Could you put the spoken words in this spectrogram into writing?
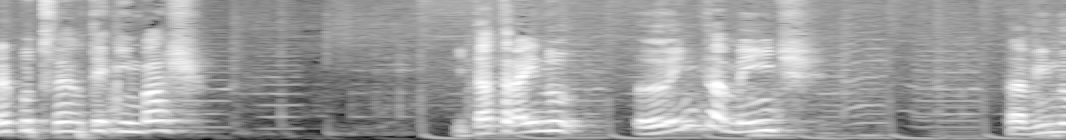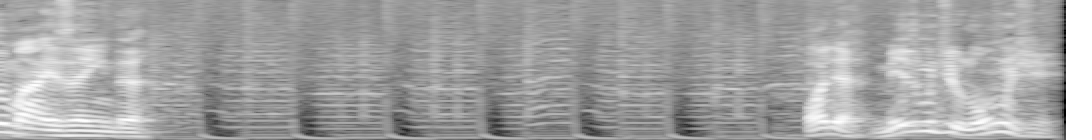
Olha quanto ferro tem aqui embaixo. E tá traindo lentamente. Tá vindo mais ainda. Olha, mesmo de longe,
